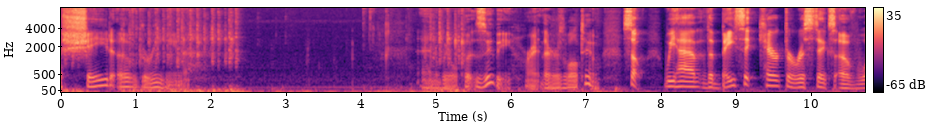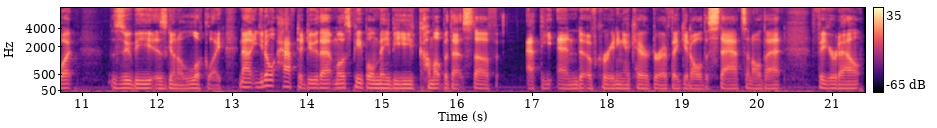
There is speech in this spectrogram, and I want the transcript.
a shade of green. And we will put Zuby right there as well too. So we have the basic characteristics of what Zuby is going to look like. Now, you don't have to do that. Most people maybe come up with that stuff at the end of creating a character if they get all the stats and all that figured out.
